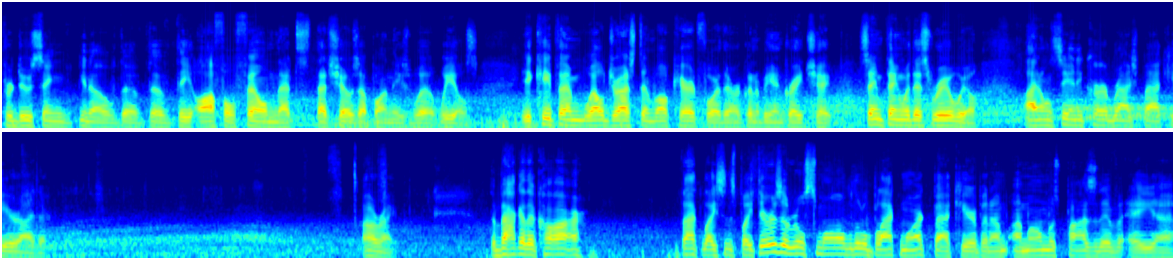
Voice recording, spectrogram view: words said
producing, you know, the, the, the awful film that's, that shows up on these wheels. You keep them well dressed and well cared for, they're going to be in great shape. Same thing with this rear wheel. I don't see any curb rash back here either. All right. The back of the car, back license plate. There is a real small little black mark back here, but I'm, I'm almost positive a, uh,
